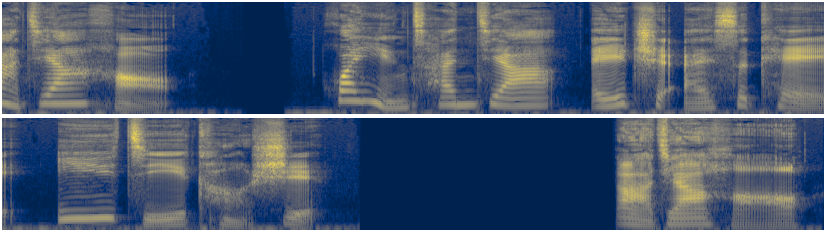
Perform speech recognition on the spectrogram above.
大家好，欢迎参加 HSK 一级考试。大家好，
